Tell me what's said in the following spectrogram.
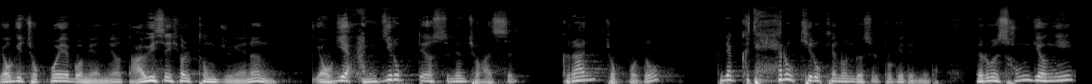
여기 족보에 보면요, 다윗의 혈통 중에는 여기에 안 기록되었으면 좋았을 그러한 족보도 그냥 그대로 기록해 놓은 것을 보게 됩니다. 여러분, 성경이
